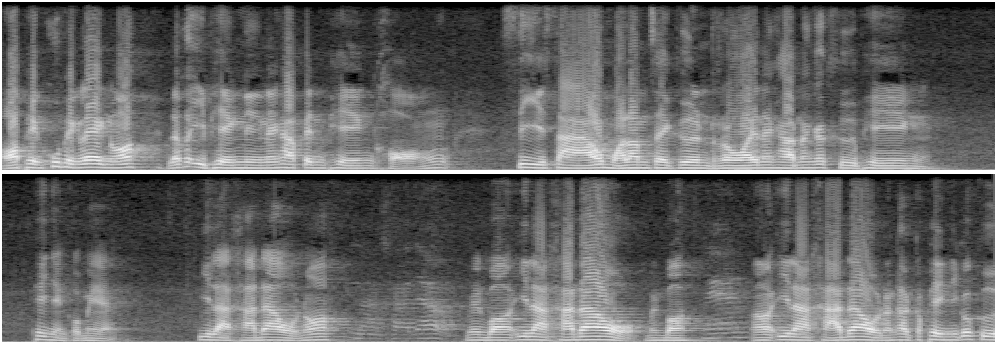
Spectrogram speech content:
อ๋อเพลงคู่เพลงแรกเนาะแล้วก็อีกเพลงหนึ่งนะครับเป็นเพลงของสี่สาวหมอลำใจเกินร้อยนะครับ นั่นก็คือเพลงเพลงอย่างก็แม่อีลาคาเดาเนาะราคาเด้าเมนบออีลาคาเดาเมนบอแม่นเอ่ออีลาคาเดานะครับก็เพลงนี้ก็คือ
